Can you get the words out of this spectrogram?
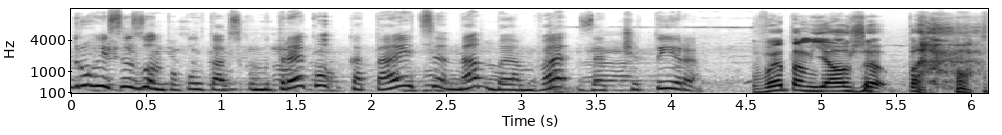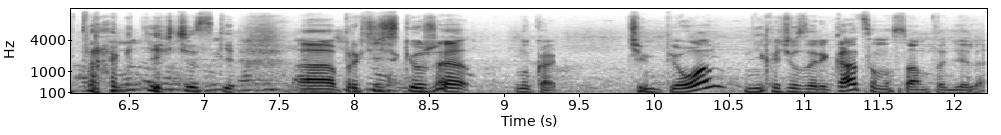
Другий сезон по полтавському треку катається на BMW Z4. В этом я уже практически, э, практически уже, ну как, чемпион. Не хочу зарекаться на самом-то деле.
